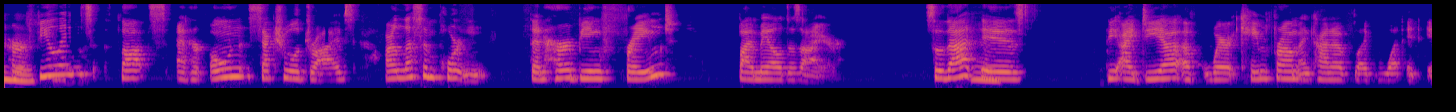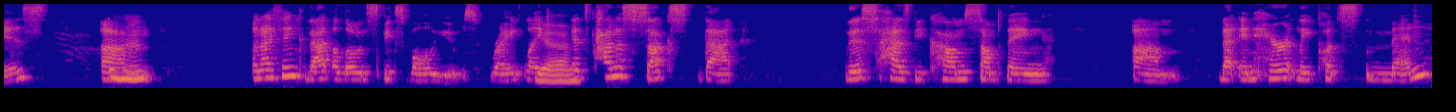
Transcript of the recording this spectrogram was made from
Her Mhm. feelings, thoughts, and her own sexual drives are less important than her being framed by male desire. So that is Mm. the idea of where it came from and kind of like what it is. Um, Mhm. And I think that alone speaks volumes, right? Like, Yeah. it kind of sucks that this has become something um, that inherently puts men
